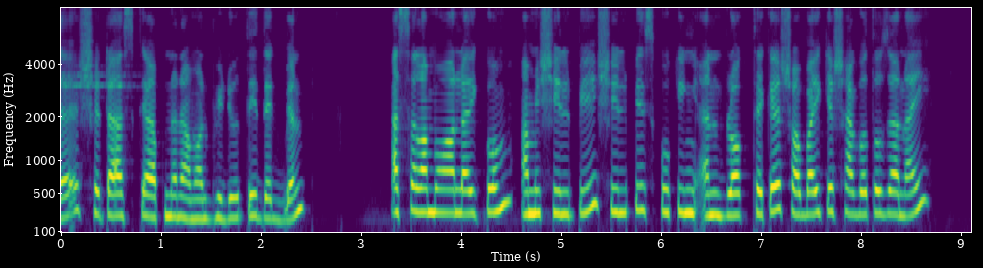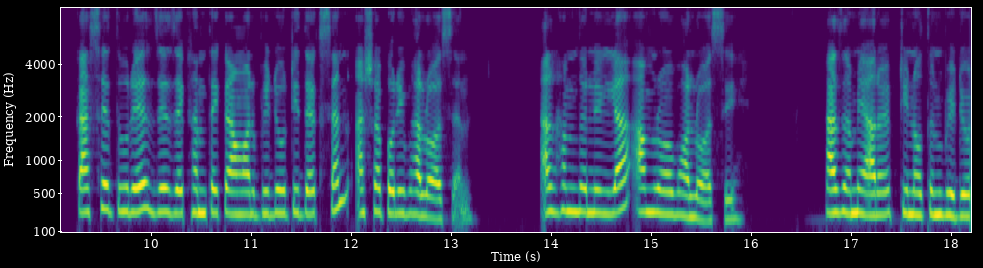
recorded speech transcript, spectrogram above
দেয়, সেটা আজকে আপনারা আমার ভিডিওতেই দেখবেন। আসসালামু আলাইকুম, আমি শিল্পী, শিল্পীস কুকিং অ্যান্ড ব্লগ থেকে সবাইকে স্বাগত জানাই। কাছে দূরে যে যেখান থেকে আমার ভিডিওটি দেখছেন, আশা করি ভালো আছেন। আলহামদুলিল্লাহ, আমরাও ভালো আছি। আজ আমি আরও একটি নতুন ভিডিও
